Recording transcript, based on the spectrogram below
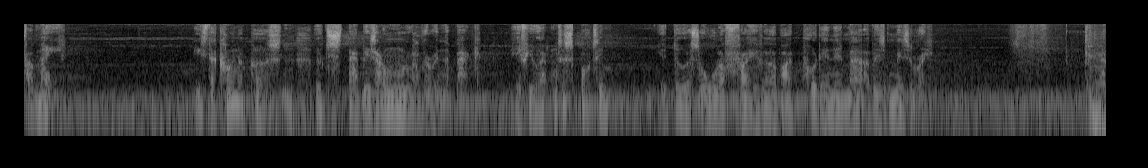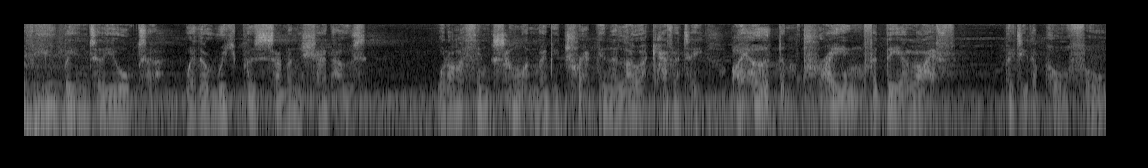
for me. He's the kind of person who'd stab his own mother in the back. If you happen to spot him, you'd do us all a favour by putting him out of his misery. Have you been to the altar where the Reapers summon shadows? Well, I think someone may be trapped in the lower cavity. I heard them praying for dear life. Pity the poor fool.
